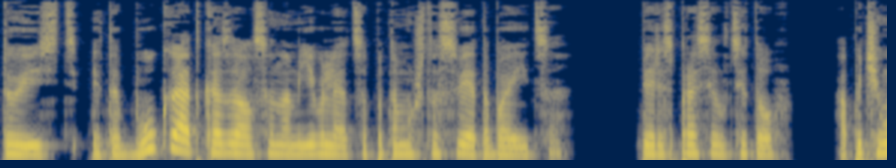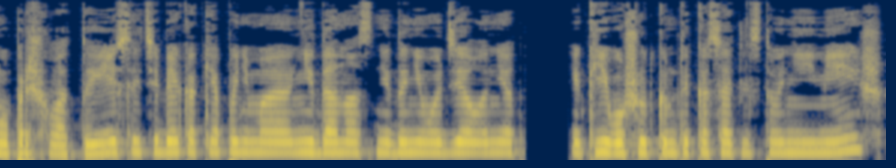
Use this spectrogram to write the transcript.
«То есть это Бука отказался нам являться, потому что Света боится?» — переспросил Титов. «А почему пришла ты, если тебе, как я понимаю, ни до нас, ни до него дела нет, и к его шуткам ты касательства не имеешь?»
